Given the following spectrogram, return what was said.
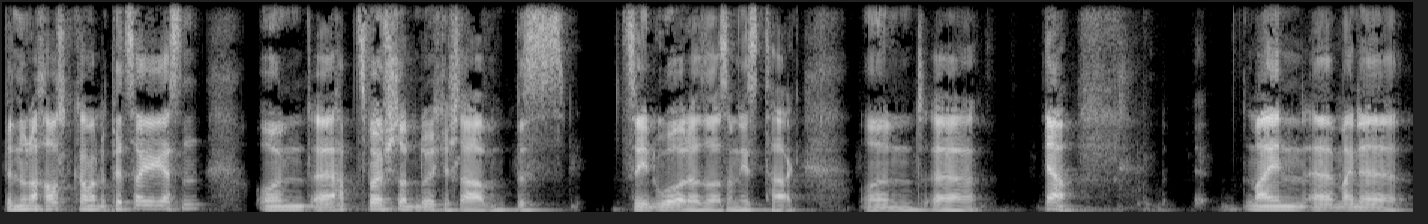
bin nur nach Hause gekommen, habe eine Pizza gegessen und äh, habe zwölf Stunden durchgeschlafen bis 10 Uhr oder sowas am nächsten Tag. Und äh, ja, mein, äh, meine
